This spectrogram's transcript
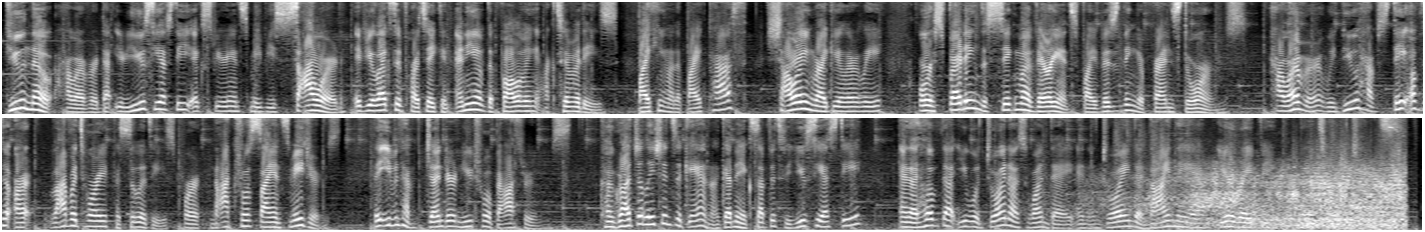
Do note, however, that your UCSD experience may be soured if you like to partake in any of the following activities. Biking on the bike path, showering regularly, or spreading the Sigma variants by visiting your friends' dorms. However, we do have state-of-the-art laboratory facilities for natural science majors. They even have gender-neutral bathrooms. Congratulations again on getting accepted to UCSD, and I hope that you will join us one day in enjoying the 9am ear-raping military.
